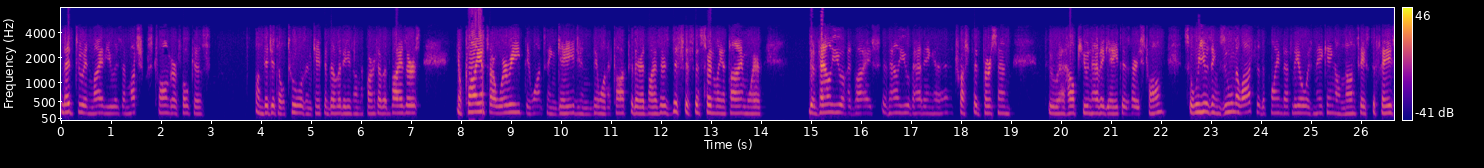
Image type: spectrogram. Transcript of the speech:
led to, in my view, is a much stronger focus on digital tools and capabilities on the part of advisors. Clients are worried. They want to engage, and they want to talk to their advisors. This is certainly a time where the value of advice, the value of having a trusted person to uh, help you navigate is very strong. So we're using Zoom a lot to the point that Leo was making on non-face-to-face.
